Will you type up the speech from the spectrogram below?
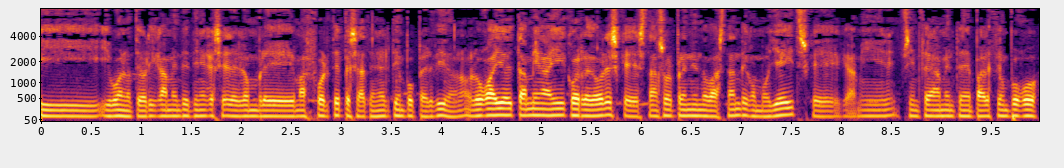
y, bueno, teóricamente tiene que ser el hombre más fuerte pese a tener tiempo perdido, ¿no? Luego hay también hay corredores que están sorprendiendo bastante, como Yates, que, a mí sinceramente me parece un poco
